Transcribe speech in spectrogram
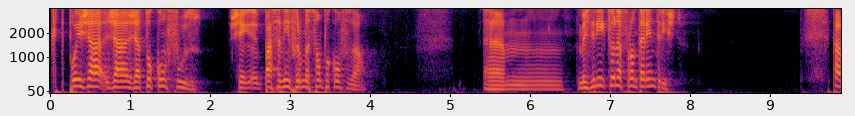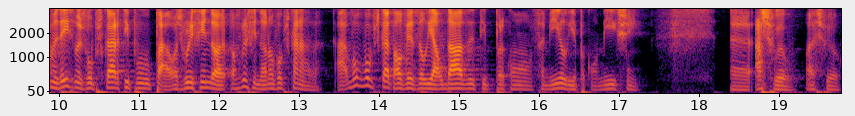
que depois já, já, já estou confuso. Chega, passa de informação para confusão. Um, mas diria que estou na fronteira entre isto. Pá, mas é isso, mas vou buscar tipo, pá, aos Gryffindor, aos Gryffindor não vou buscar nada. Ah, vou, vou buscar talvez a lealdade, tipo, para com família, para com amigos, sim. Uh, acho eu, acho eu.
